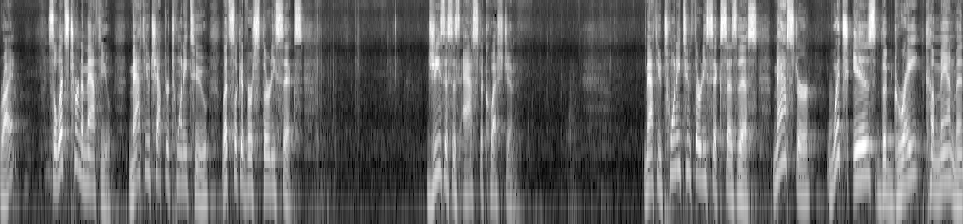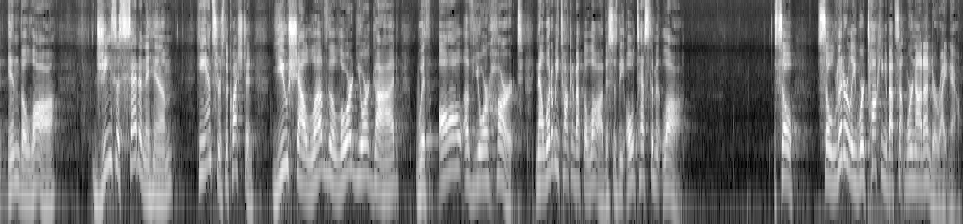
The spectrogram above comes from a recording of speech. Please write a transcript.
Right? So let's turn to Matthew. Matthew chapter 22. Let's look at verse 36. Jesus is asked a question. Matthew 22 36 says this Master, which is the great commandment in the law? Jesus said unto him, He answers the question, You shall love the Lord your God with all of your heart. Now, what are we talking about the law? This is the Old Testament law. So, so literally, we're talking about something we're not under right now.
